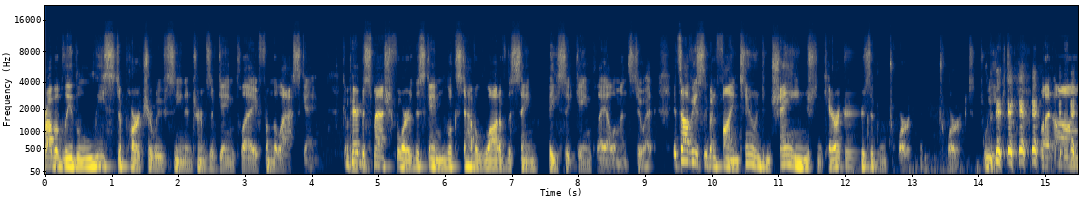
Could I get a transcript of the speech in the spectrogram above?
probably the least departure we've seen in terms of gameplay from the last game. Compared to Smash 4, this game looks to have a lot of the same basic gameplay elements to it. It's obviously been fine tuned and changed, and characters have been twerked, twerked, tweaked, but um,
